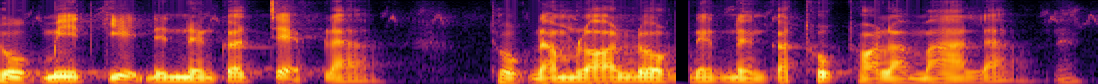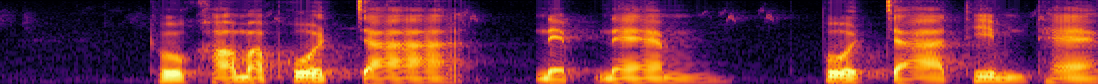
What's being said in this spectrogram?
ถูกมีดกรีดนิดนึงก็เจ็บแล้ว ถูกน้ำร้อนโลกนิดนึงก็ทุกทรมานแล้วนะถูกเขามาพูดจาเน็บแนม พูดจาทิ่มแทง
